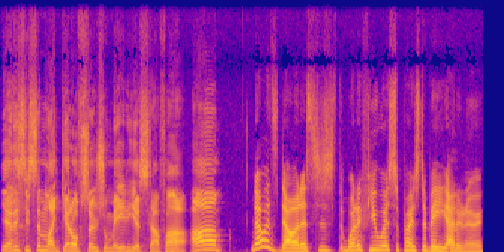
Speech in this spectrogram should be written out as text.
Yeah, this is some like get off social media stuff, huh? Um, no, it's not. It's just what if you were supposed to be? I Hmm. don't know,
